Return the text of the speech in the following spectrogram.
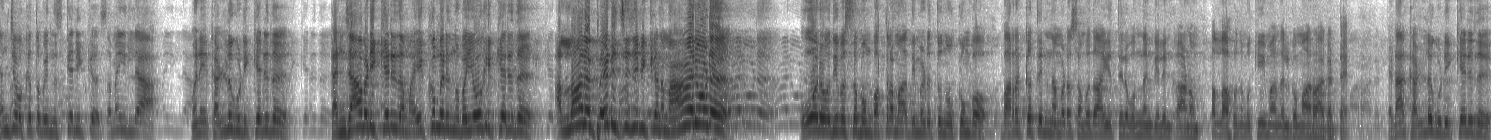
അഞ്ചു വക്കത്ത് പോയി നിസ്കരിക്ക്. സമയമില്ല. മോനെ കള്ളു കുടിക്കരുത്. കഞ്ചാവടിക്കരുത്. മയക്കുമരുന്ന് ഉപയോഗിക്കരുത്. അള്ളാനെ പേടിച്ച് ജീവിക്കണം. ആരോട്? ഓരോ ദിവസവും പത്രമാധ്യമം എടുത്തു നോക്കുമ്പോൾ വറക്കത്തിന് നമ്മുടെ സമുദായത്തിൽ ഒന്നെങ്കിലും കാണും. അള്ളാഹു നമുക്ക് ഈമാ നൽകുമാറാകട്ടെ. എടാ കള്ള് കുടിക്കരുത്.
